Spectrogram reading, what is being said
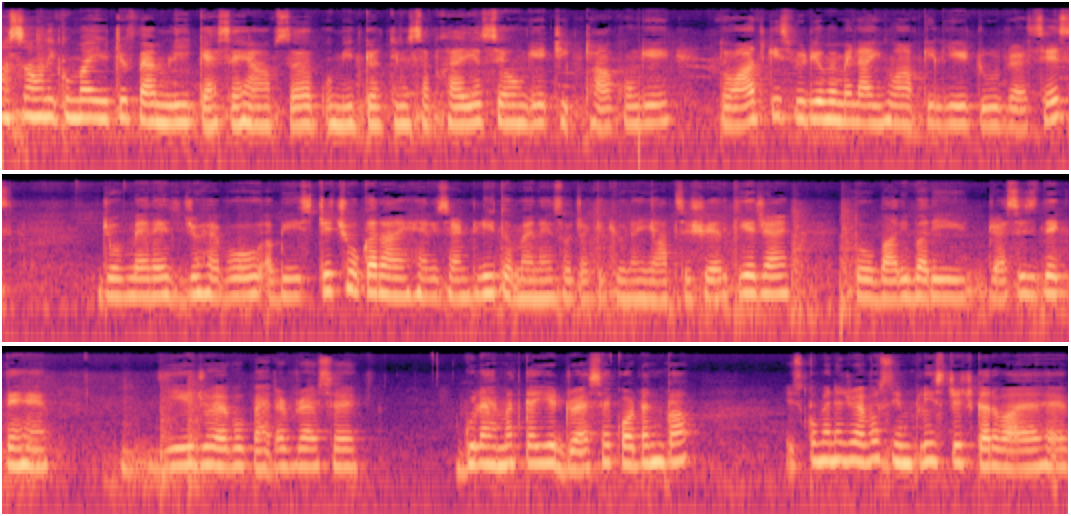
असलम माई यूट्यूब फैमिली। कैसे हैं आप सब? उम्मीद करती हूँ सब खैरियत से होंगे ठीक ठाक होंगे। तो आज की इस वीडियो में मैं लाई हूँ आपके लिए टू ड्रेसेस जो मेरे जो है वो अभी स्टिच होकर आए हैं रिसेंटली तो मैंने सोचा कि क्यों नहीं आपसे शेयर किए जाएँ। तो बारी बारी ड्रेसेस देखते हैं। ये जो है वो पहला ड्रेस है। गुल अहमद का ये ड्रेस है कॉटन का। इसको मैंने जो है वो सिंपली स्टिच करवाया है।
